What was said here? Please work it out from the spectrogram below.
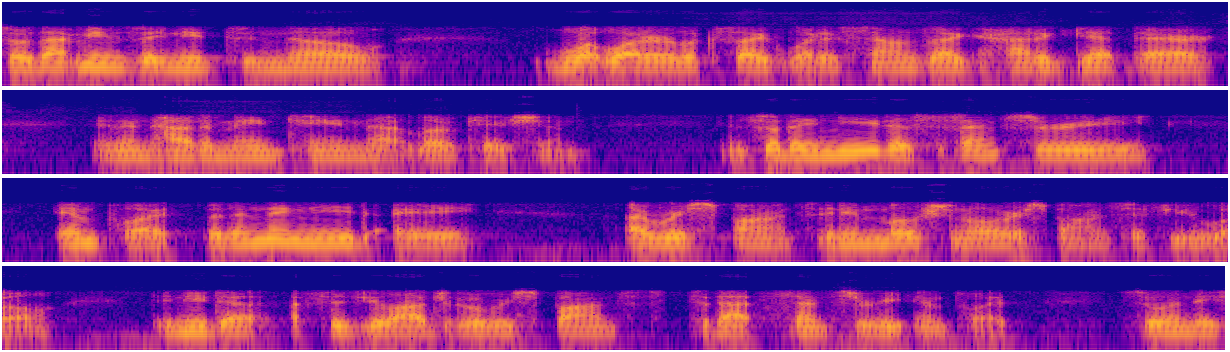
So that means they need to know what water looks like, what it sounds like, how to get there, and then how to maintain that location. And so they need a sensory input, but then they need a a response, an emotional response, if you will. They need a, a physiological response to that sensory input. So when they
